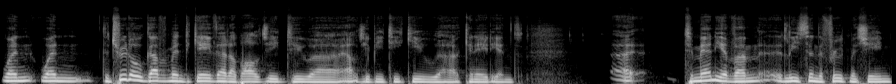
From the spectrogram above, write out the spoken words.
when when the Trudeau government gave that apology to uh, LGBTQ uh, Canadians, uh, to many of them, at least in the fruit machine,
